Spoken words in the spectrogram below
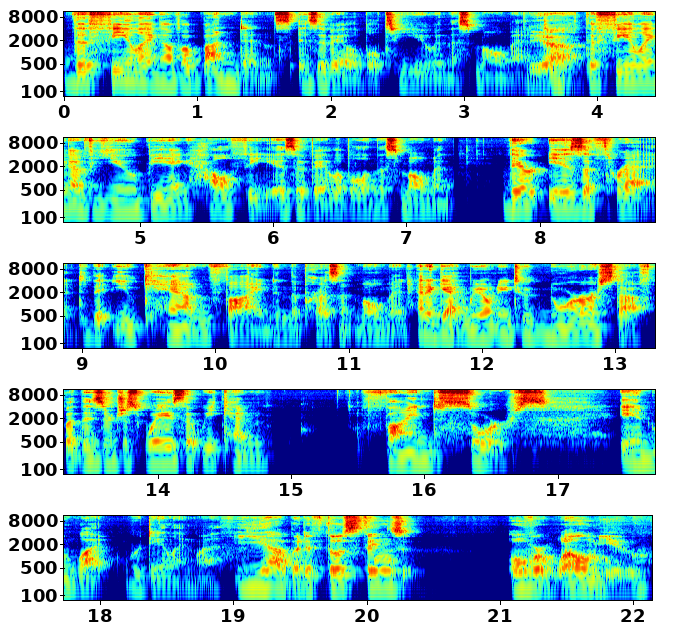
the feeling of abundance is available to you in this moment. Yeah. The feeling of you being healthy is available in this moment. There is a thread that you can find in the present moment. And again, we don't need to ignore our stuff, but these are just ways that we can find source in what we're dealing with. Yeah, but if those things overwhelm you,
